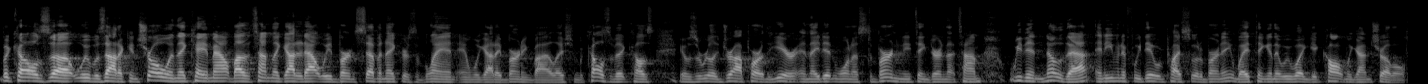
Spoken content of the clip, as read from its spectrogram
because uh, we was out of control. When they came out, by the time they got it out, we'd burned seven acres of land and we got a burning violation because of it because it was a really dry part of the year and they didn't want us to burn anything during that time. We didn't know that. And even if we did, we probably still would have burned anyway, thinking that we wouldn't get caught and we got in trouble.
